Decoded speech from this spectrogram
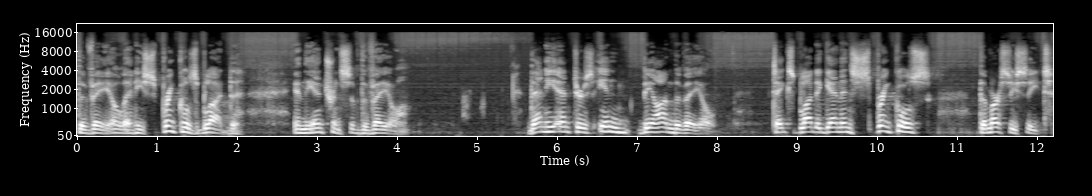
the veil and he sprinkles blood in the entrance of the veil. Then he enters in beyond the veil, takes blood again, and sprinkles the mercy seat.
